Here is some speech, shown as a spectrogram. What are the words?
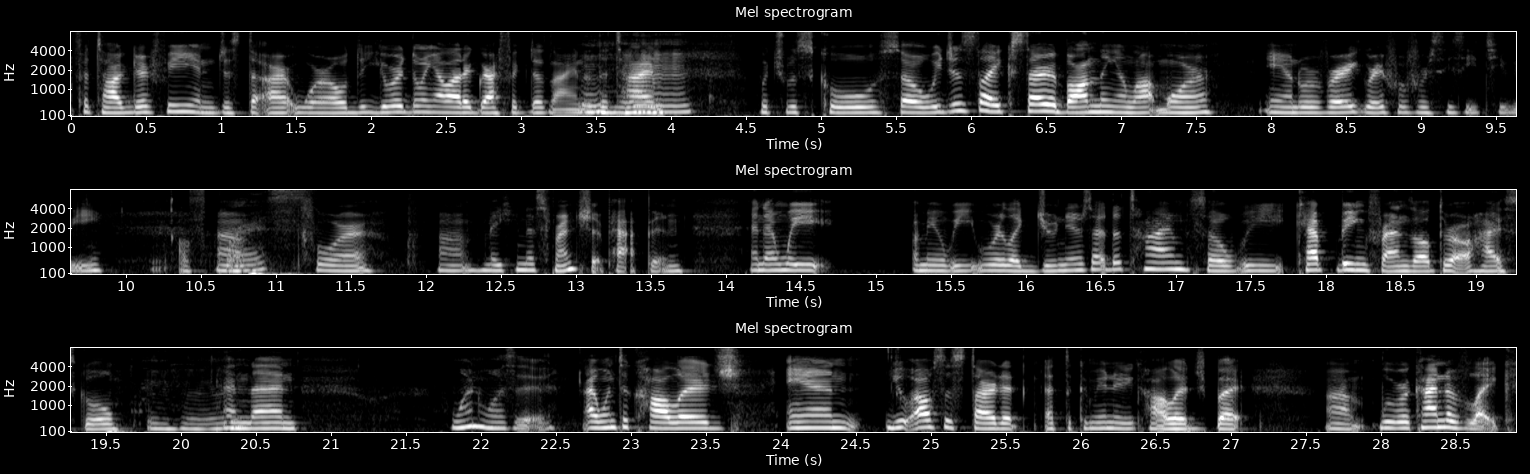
photography and just the art world. You were doing a lot of graphic design at the time Mhm. which was cool. So we just like started bonding a lot more, and we're very grateful for CCTV Of um, course. for um, making this friendship happen. And then we, I mean, we were like juniors at the time, so we kept being friends all throughout high school. Mm-hmm. And then, when was it? I went to college, and you also started at the community college, but um, we were kind of like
